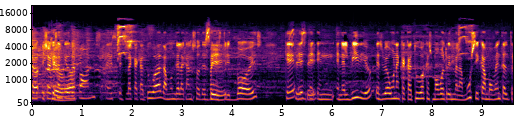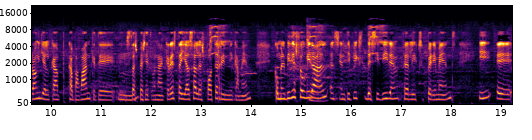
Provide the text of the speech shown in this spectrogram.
Això, això que, que sentiu de fons és, és la cacatua damunt de la cançó dels sí. Backstreet Boys que sí, sí. en, en el vídeo es veu una cacatua que es mou al ritme de la música, movent el tronc i el cap cap avant, que té mm. aquesta espècie d'una cresta, i alça les potes rítmicament. Com el vídeo es feu viral, els científics decidiren fer-li experiments i, eh,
